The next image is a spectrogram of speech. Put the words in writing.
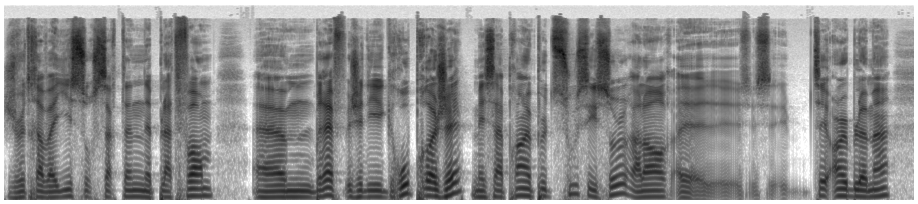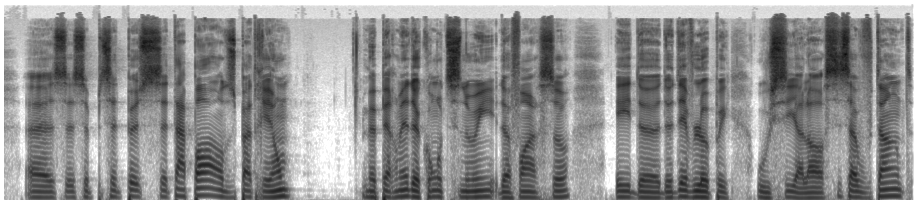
Je veux travailler sur certaines plateformes. Euh, bref, j'ai des gros projets, mais ça prend un peu de sous, c'est sûr. Alors, tu sais, humblement, cet apport du Patreon me permet de continuer de faire ça et de, développer aussi. Alors, si ça vous tente,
